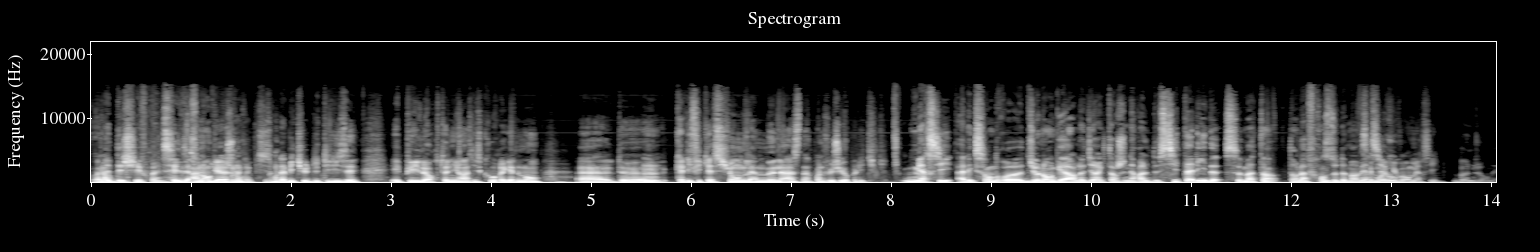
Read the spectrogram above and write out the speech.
voilà, mettre des chiffres. C'est un langage qu'ils ont l'habitude d'utiliser. Et puis leur tenir un discours également euh, de mmh. qualification de la menace d'un point de vue géopolitique. Merci Alexandre Diolangar, le directeur général de Citalid, ce matin dans la France de demain. Merci. C'est moi qui vous remercie. Bonne journée.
